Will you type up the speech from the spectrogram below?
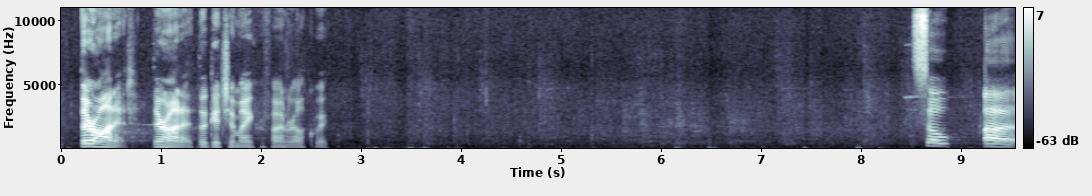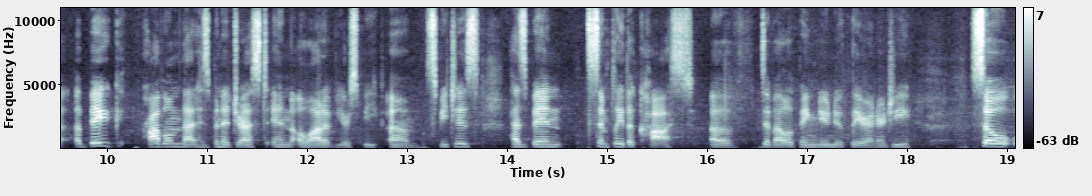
they're on it. They're on it. They'll get you a microphone real quick. So, uh, a big problem that has been addressed in a lot of your speak, um, speeches has been simply the cost of developing new nuclear energy. So,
